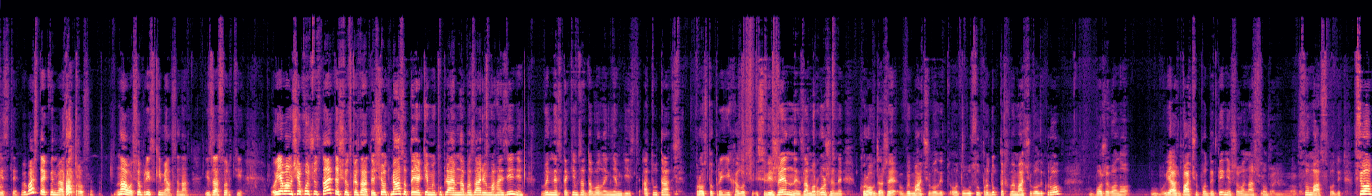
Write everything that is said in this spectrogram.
їсти? Ви бачите, як він м'ясо просить? На ось обрізки м'яса, на, із асорті. Я вам ще хочу, знаєте, що сказати, що от м'ясо, те, яке ми купляємо на базарі в магазині, він не з таким задоволенням їсть. А тут а, просто приїхало св- свіженне, заморожене, кров даже вимачували. От у субпродуктах вимачували кров. Боже, воно. Я ж бачу по дитині, що вона Все, су- Таня, з ума сходить. Все,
